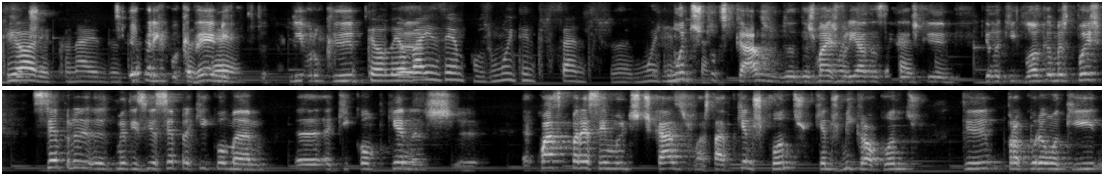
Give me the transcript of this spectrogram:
teórico, não é? De, teórico, académico, é. livro que. ele, ele dá exemplos muito interessantes. Muito muitos estudos de caso, de, das mais muito variadas áreas que, que ele aqui coloca, mas depois sempre, eh, como eu dizia, sempre aqui com, uma, eh, aqui com pequenas, eh, quase que parecem muitos descasos, lá está, pequenos contos, pequenos microcontos, que procuram aqui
